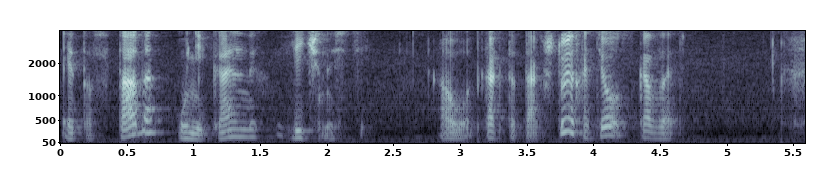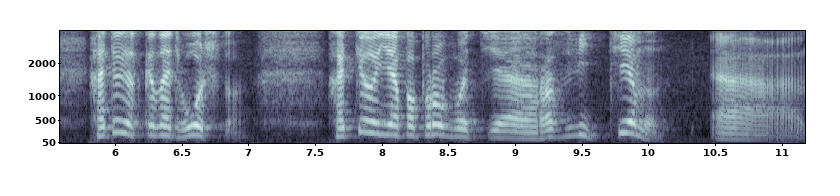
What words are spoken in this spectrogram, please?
это стадо уникальных личностей. А вот, как-то так. Что я хотел сказать? Хотел я сказать вот что. Хотел я попробовать э, развить тему, э,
